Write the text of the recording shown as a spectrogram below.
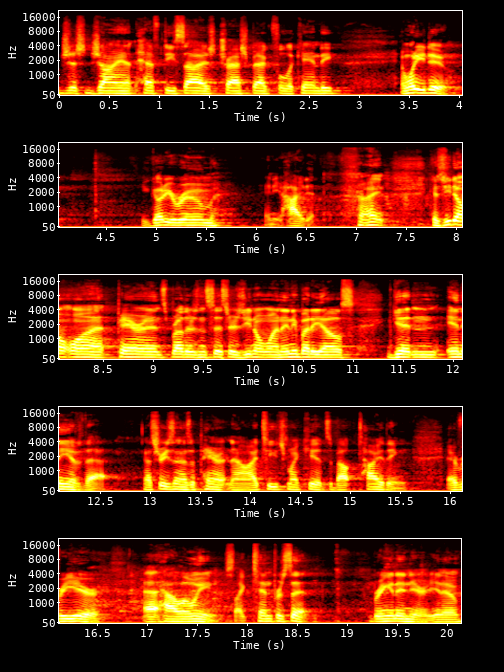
just giant, hefty sized trash bag full of candy. And what do you do? You go to your room and you hide it, right? Because you don't want parents, brothers, and sisters, you don't want anybody else getting any of that. That's the reason, as a parent now, I teach my kids about tithing every year at Halloween. It's like 10%. Bring it in here, you know?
